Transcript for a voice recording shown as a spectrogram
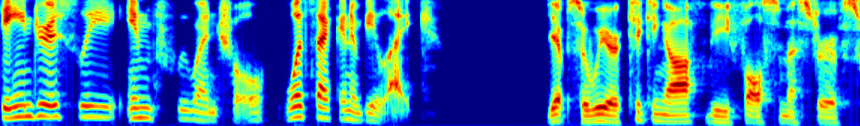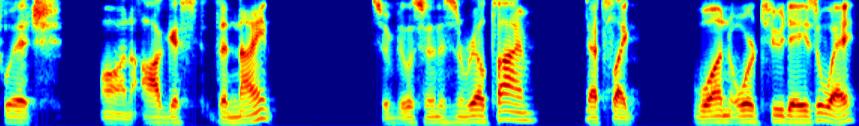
Dangerously Influential. What's that going to be like? Yep, so we are kicking off the fall semester of Switch on August the 9th. So if you're listening to this in real time, that's like one or two days away.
